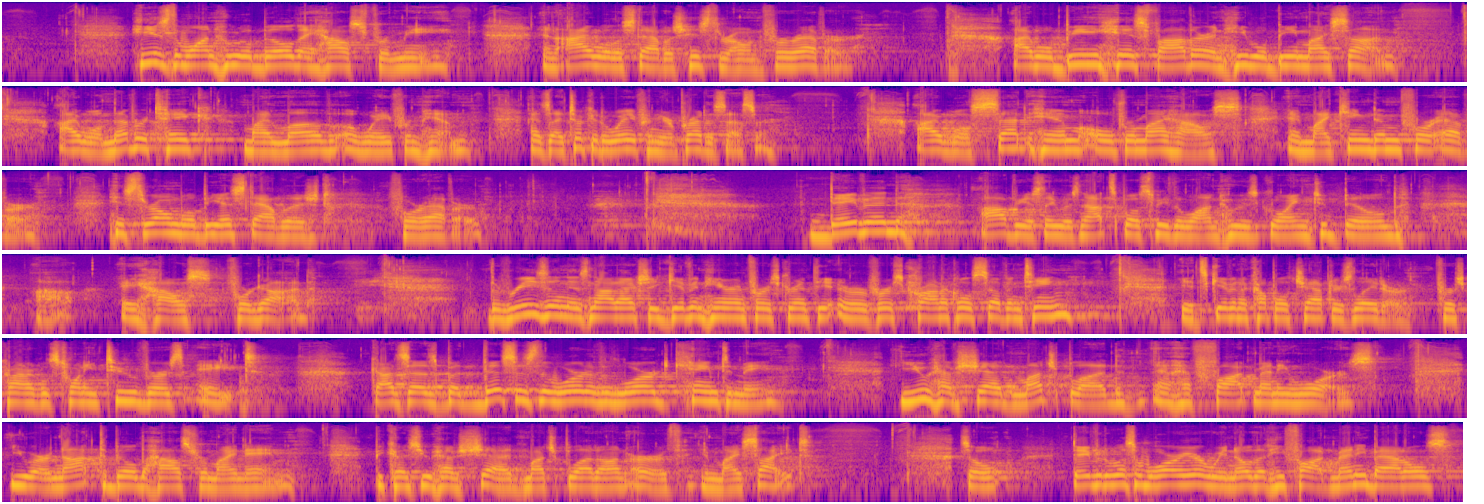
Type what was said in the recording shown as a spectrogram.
He is the one who will build a house for me, and I will establish his throne forever. I will be his father, and he will be my son. I will never take my love away from him, as I took it away from your predecessor. I will set him over my house and my kingdom forever. His throne will be established forever. David obviously was not supposed to be the one who was going to build uh, a house for God. The reason is not actually given here in 1 Corinthians or 1 Chronicles 17. It's given a couple of chapters later. 1 Chronicles 22 verse 8. God says, "But this is the word of the Lord came to me. You have shed much blood and have fought many wars. You are not to build a house for my name, because you have shed much blood on earth in my sight. So, David was a warrior. We know that he fought many battles.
